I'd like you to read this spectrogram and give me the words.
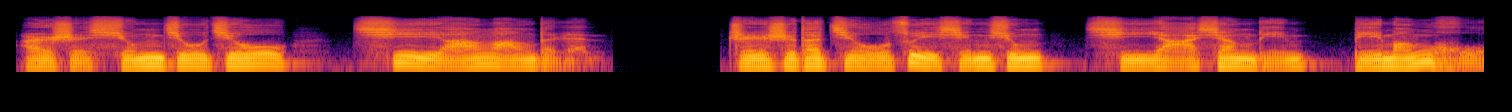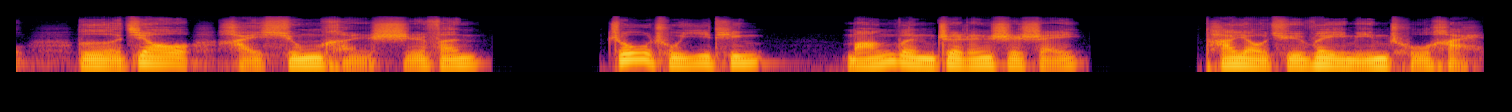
而是雄赳赳、气昂昂的人。只是他酒醉行凶，欺压乡邻，比猛虎、阿胶还凶狠十分。”周楚一听，忙问：“这人是谁？”他要去为民除害，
